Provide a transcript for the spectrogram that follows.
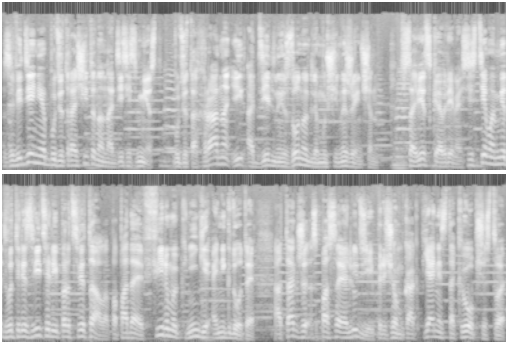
Заведение будет рассчитано на 10 мест. Будет охрана и отдельные зоны для мужчин и женщин. В советское время система медвытрезвителей процветала процветала, попадая в фильмы, книги, анекдоты, а также спасая людей, причем как пьяниц, так и общество.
